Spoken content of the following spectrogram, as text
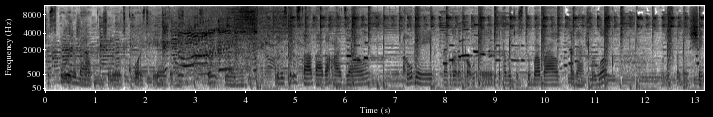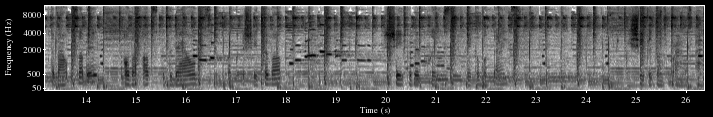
Just spoolie them out. Make sure those coarse hairs are here. We're just going to start by the Ardell pomade. And I'm going to go in and I'm going to just do my brows a natural look. I'm just going to shape them out a bit. On the ups and the downs. I'm going to shape them up. Shape them in place make them look nice. We shaping those brows out.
